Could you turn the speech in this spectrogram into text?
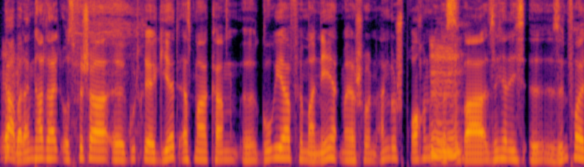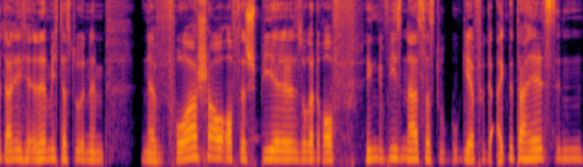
Ja, Äh, aber dann hat halt Urs Fischer äh, gut reagiert. Erstmal kam äh, Gogia für Manet, hat man ja schon angesprochen. Mhm. Das war sicherlich äh, sinnvoll. Daniel, ich erinnere mich, dass du in, dem, in der Vorschau auf das Spiel sogar darauf hingewiesen hast, dass du Gogia für geeigneter hältst in,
